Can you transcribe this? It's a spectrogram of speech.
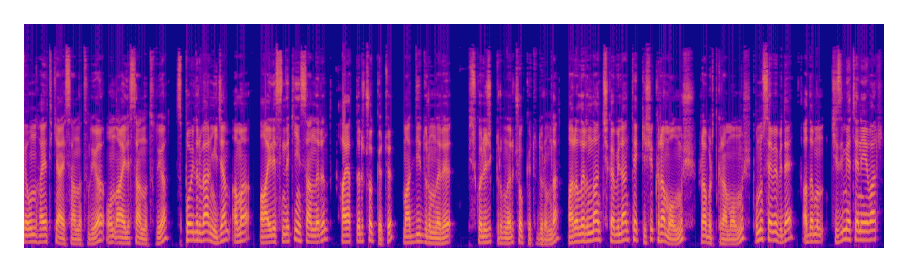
ve onun hayat hikayesi anlatılıyor. Onun ailesi anlatılıyor. Spoiler vermeyeceğim ama ailesindeki insanların hayatları çok kötü. Maddi durumları, psikolojik durumları çok kötü durumda. Aralarından çıkabilen tek kişi Kram olmuş. Robert Kram olmuş. Bunun sebebi de adamın çizim yeteneği var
